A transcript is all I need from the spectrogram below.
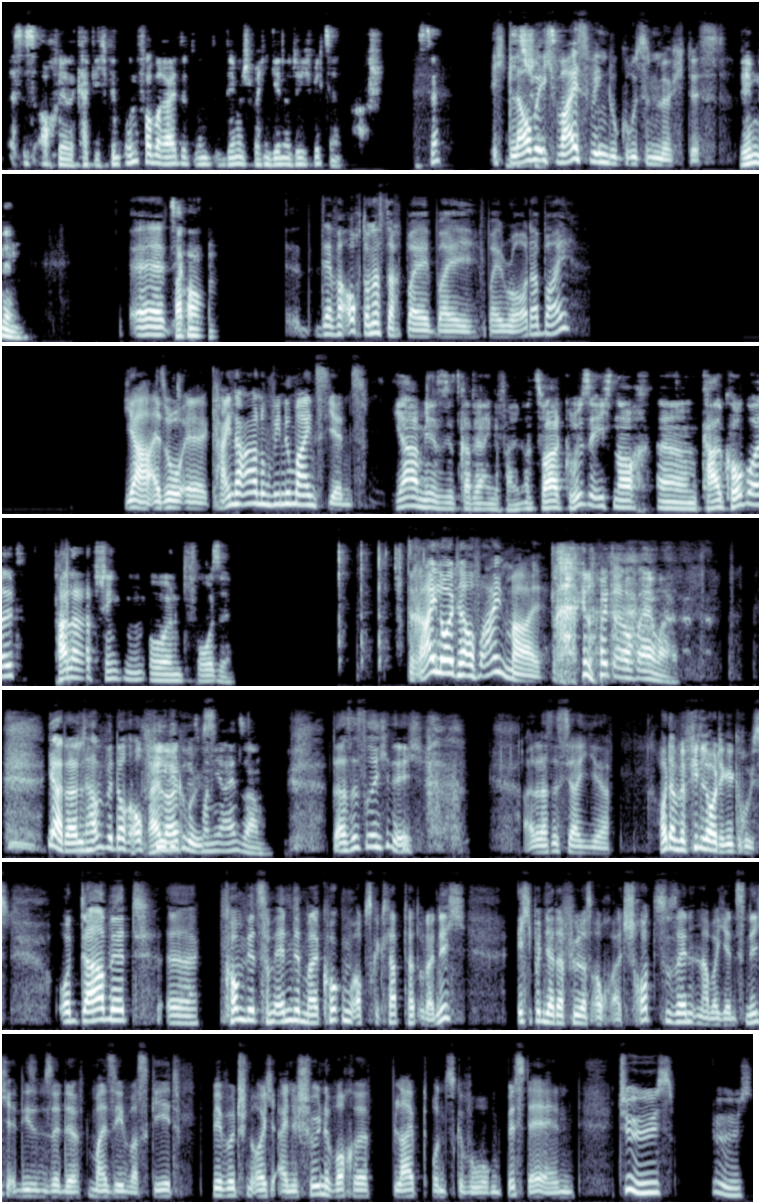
es ist auch wieder kacke. Ich bin unvorbereitet und dementsprechend gehen natürlich Witze in den Arsch. Weißt du? Ich ist glaube, ich weiß, wen du grüßen möchtest. Wem denn? Äh, Sag mal. der war auch Donnerstag bei, bei, bei Raw dabei. Ja, also äh, keine Ahnung, wen du meinst, Jens. Ja, mir ist es jetzt gerade wieder eingefallen. Und zwar grüße ich noch ähm, Karl Kobold, Palatschinken und Frose. Drei Leute auf einmal. Drei Leute auf einmal. Ja, dann haben wir doch auch Drei viel Leute ist man gegrüßt. nie einsam. Das ist richtig. Also das ist ja hier. Heute haben wir viele Leute gegrüßt. Und damit äh, kommen wir zum Ende. Mal gucken, ob es geklappt hat oder nicht. Ich bin ja dafür, das auch als Schrott zu senden, aber Jens nicht. In diesem Sinne, mal sehen, was geht. Wir wünschen euch eine schöne Woche. Bleibt uns gewogen. Bis denn. Tschüss. Tschüss.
